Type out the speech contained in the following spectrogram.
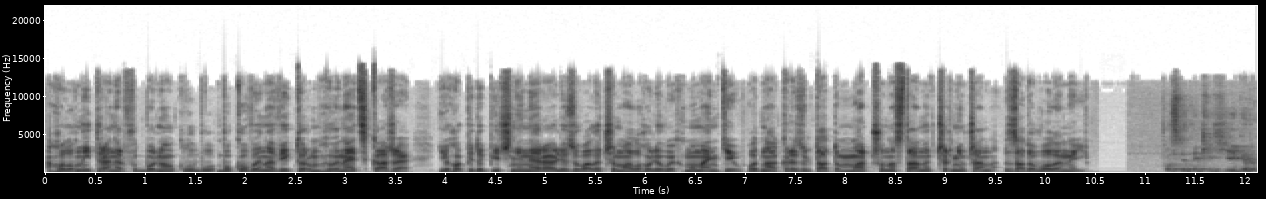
Головний тренер футбольного клубу Буковина Віктор Мглинець каже, його підопічні не реалізували чимало гольових моментів. Однак результатом матчу наставник чернівчан задоволений. После таких игр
